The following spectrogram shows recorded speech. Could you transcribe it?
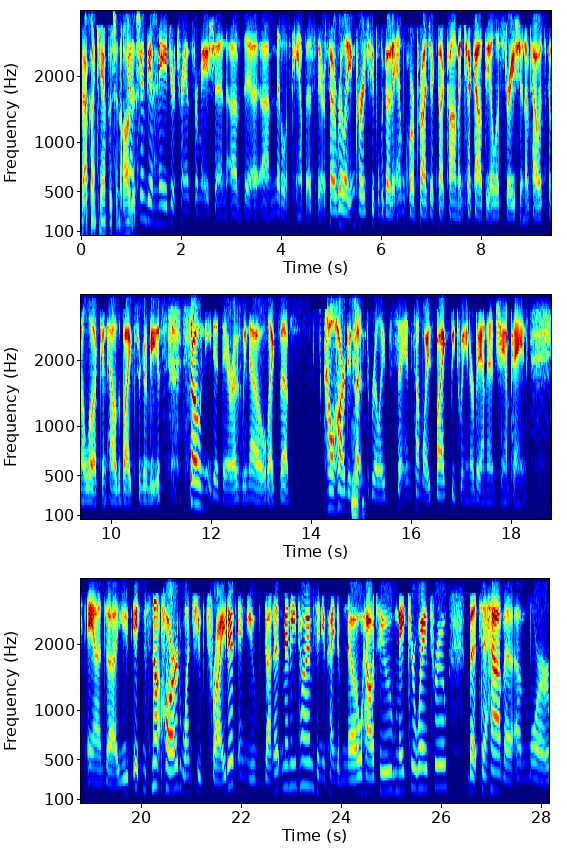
back on campus in Yeah, August. it's going to be a major transformation of the um, middle of campus there. So I really encourage people to go to mcoreproject.com and check out the illustration of how it's going to look and how the bikes are going to be. It's so needed there, as we know, like the how hard it is Not- to really, in some ways, bike between Urbana and Champaign. And uh, you, it, it's not hard once you've tried it and you've done it many times and you kind of know how to make your way through. But to have a, a more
